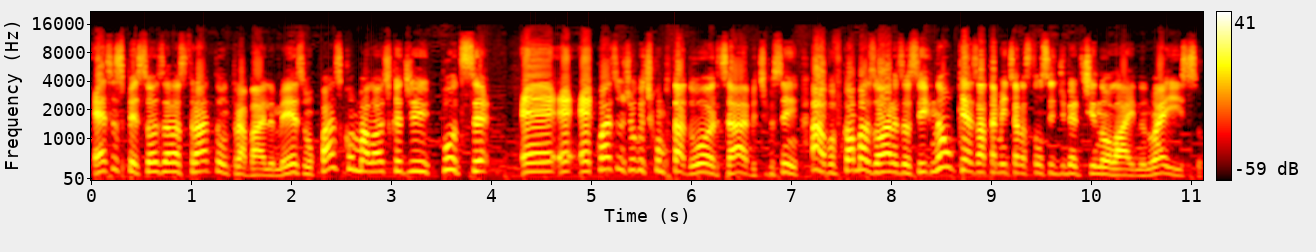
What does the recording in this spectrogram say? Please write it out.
Essas pessoas elas tratam o trabalho mesmo quase como uma lógica de, putz, é, é, é, quase um jogo de computador, sabe? Tipo assim, ah, vou ficar umas horas assim. Não que exatamente elas estão se divertindo online, não é isso.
